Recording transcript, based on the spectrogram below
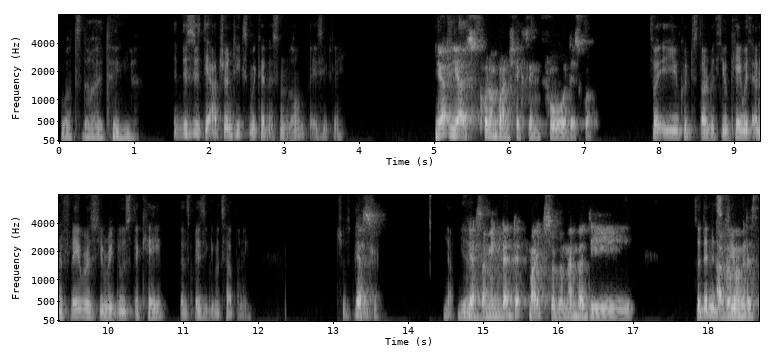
what's the right thing. This is the adjoint Higgs mechanism, no? Basically. Yeah, yes, Coulomb-branch Higgsing for this group. So you could start with UK with n flavors, you reduce the K. That's basically what's happening. Just yes. Yeah. yeah. Yes, I mean that, that, right. So remember the. So then it's I clear this...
